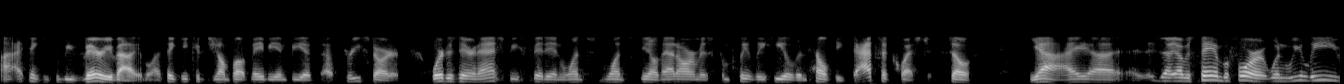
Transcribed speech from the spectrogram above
I think he could be very valuable. I think he could jump up maybe and be a, a three starter. Where does Aaron Ashby fit in once once you know that arm is completely healed and healthy? That's a question. So, yeah, I uh, I was saying before when we leave,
